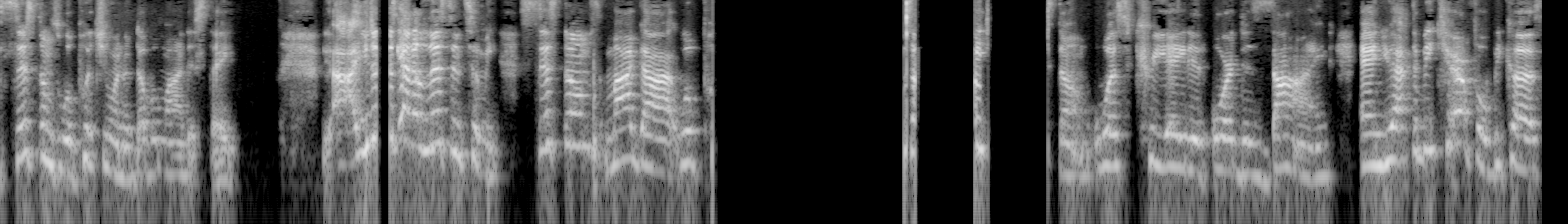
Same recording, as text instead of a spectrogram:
Systems will put you in a double minded state. You just just got to listen to me. Systems, my God, will put system was created or designed and you have to be careful because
